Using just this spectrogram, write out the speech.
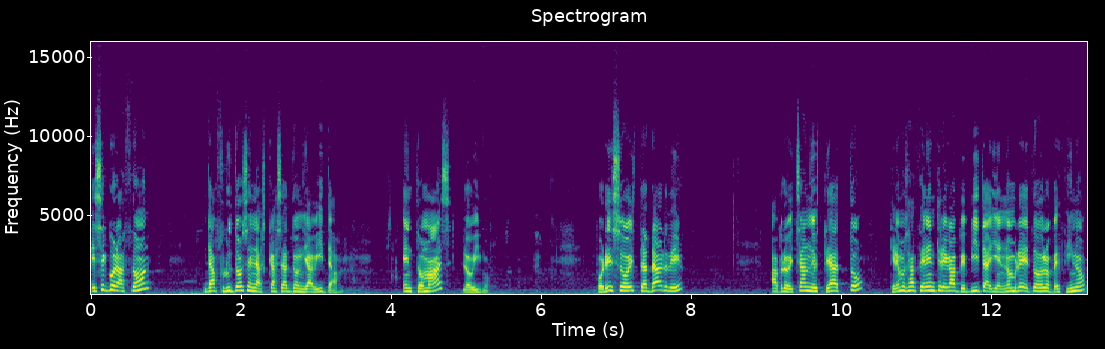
Ese corazón da frutos en las casas donde habita, en Tomás lo vimos. Por eso esta tarde, aprovechando este acto, queremos hacer entrega a Pepita y en nombre de todos los vecinos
